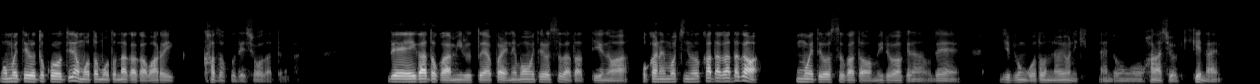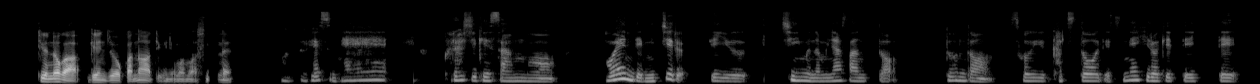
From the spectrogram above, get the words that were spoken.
揉めてるところっていうのはもともと仲が悪い家族でしょうだったりか。で、映画とか見るとやっぱりね、揉めてる姿っていうのは、お金持ちの方々が揉めてる姿を見るわけなので、自分ごとのように話を聞けないっていうのが現状かなというふうに思いますね。本当ですね。倉重さんも、ご縁で満ちるっていうチームの皆さんと、どんどんそういう活動をですね、広げていって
